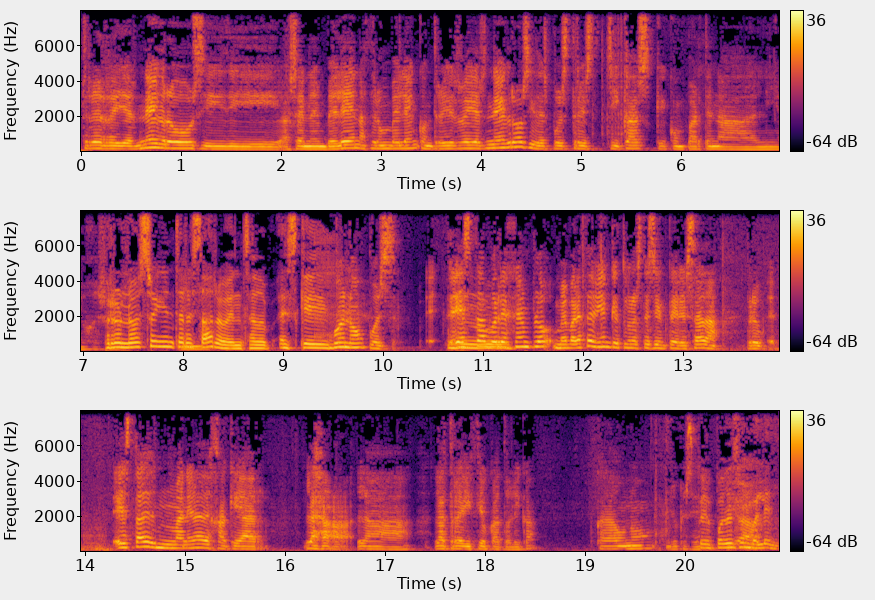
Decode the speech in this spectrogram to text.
tres reyes negros y, y, o sea, en el Belén, hacer un Belén con tres reyes negros y después tres chicas que comparten al niño Jesús. Pero no estoy interesado en celebrar. Es que... Bueno, pues esta, por ejemplo, me parece bien que tú no estés interesada, pero eh, esta es mi manera de hackear la, la, la tradición católica. Cada uno, yo qué sé. Pero pones Ya. un Belén.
